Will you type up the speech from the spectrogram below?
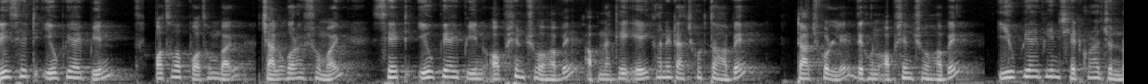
রিসেট ইউপিআই পিন অথবা প্রথমবার চালু করার সময় set UPI PIN option show হবে। আপনাকে এইখানে টাচ করতে হবে। টাচ করলে দেখুন অপশন শো হবে। ইউপিআই পিন সেট করার জন্য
